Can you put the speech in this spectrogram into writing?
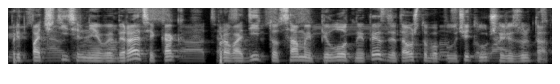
предпочтительнее выбирать и как проводить тот самый пилотный тест для того, чтобы получить лучший результат?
